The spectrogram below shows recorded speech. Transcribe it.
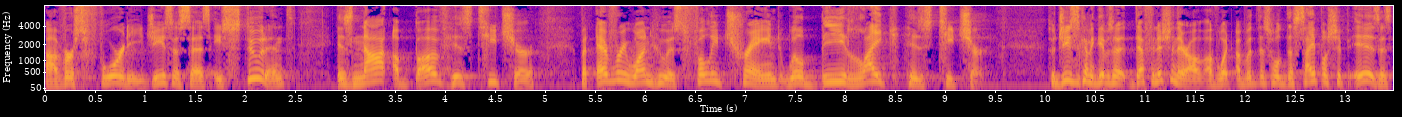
uh, verse 40. Jesus says, A student is not above his teacher, but everyone who is fully trained will be like his teacher. So Jesus kind of gives a definition there of, of, what, of what this whole discipleship is. As,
